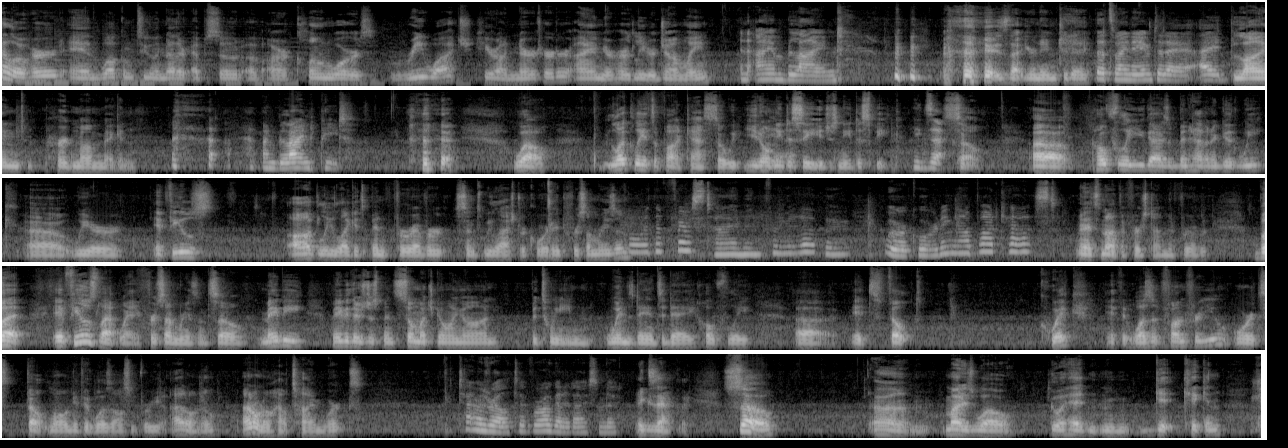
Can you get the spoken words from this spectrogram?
Hello, Herd, and welcome to another episode of our Clone Wars rewatch here on Nerd Herder. I am your herd leader, John Wayne. And I am blind. Is that your name today? That's my name today. I Blind Herd Mom Megan. I'm blind Pete. well, luckily it's a podcast, so we, you don't need to see, you just need to speak. Exactly. So, uh, hopefully you guys have been having a good week. Uh, we're. It feels oddly like it's been forever since we last recorded for some reason. For the first time in forever, we're recording a podcast. It's not the first time in forever, but it feels that way for some reason. So maybe maybe there's just been so much going on between Wednesday and today. Hopefully, uh, it's felt quick if it wasn't fun for you, or it's felt long if it was awesome for you. I don't know. I don't know how time works Time is relative. We're all gonna die someday. exactly. So, um, might as well go ahead and get kicking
